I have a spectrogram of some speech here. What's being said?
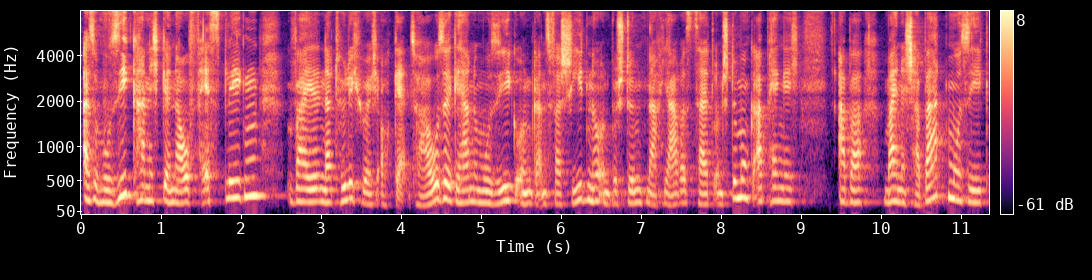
Also Musik kann ich genau festlegen, weil natürlich höre ich auch zu Hause gerne Musik und ganz verschiedene und bestimmt nach Jahreszeit und Stimmung abhängig. Aber meine Schabbatmusik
